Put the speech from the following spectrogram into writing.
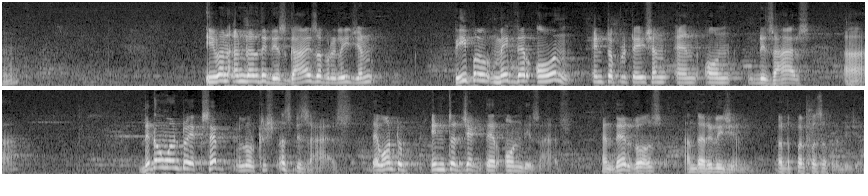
Hmm? Even under the disguise of religion, people make their own interpretation and own desires. Uh, they don't want to accept Lord Krishna's desires. They want to interject their own desires. And there goes and the religion or the purpose of religion.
